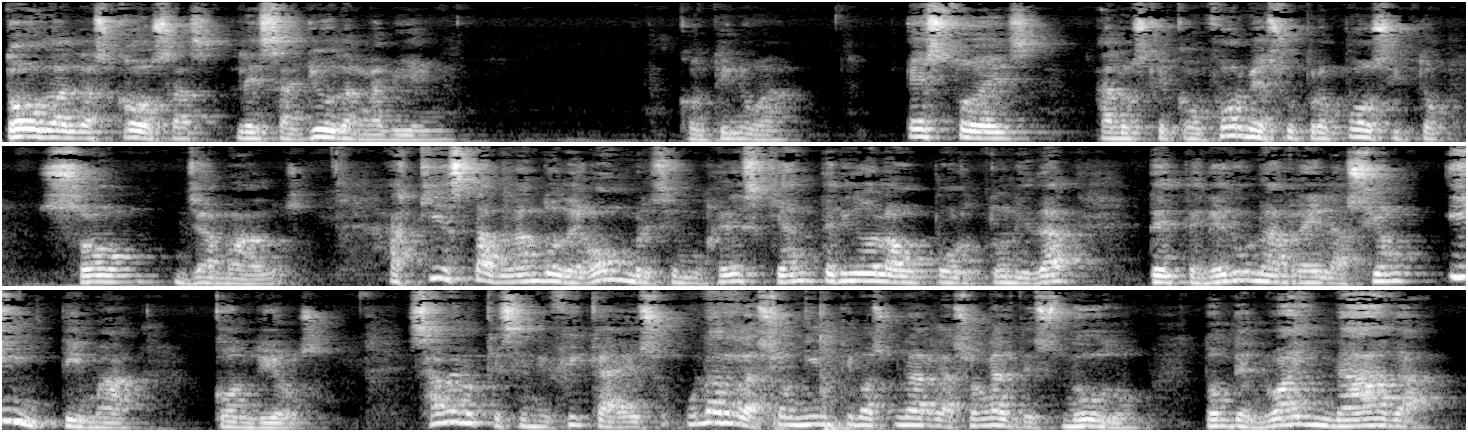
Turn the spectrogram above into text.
todas las cosas les ayudan a bien. Continúa. Esto es, a los que conforme a su propósito son llamados. Aquí está hablando de hombres y mujeres que han tenido la oportunidad de tener una relación íntima con Dios. ¿Sabe lo que significa eso? Una relación íntima es una relación al desnudo, donde no hay nada,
